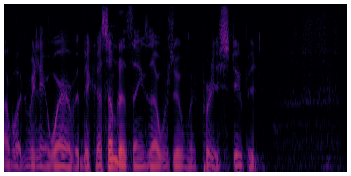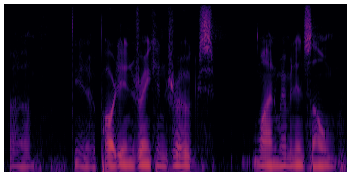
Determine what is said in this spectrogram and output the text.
I wasn't really aware of it because some of the things I was doing were pretty stupid. Uh, you know, partying, drinking, drugs, wine, women, and song.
